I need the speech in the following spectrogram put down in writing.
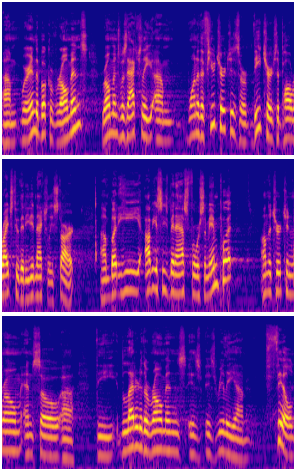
Um, we're in the book of Romans. Romans was actually um, one of the few churches, or the church that Paul writes to, that he didn't actually start. Um, but he obviously has been asked for some input on the church in Rome, and so uh, the letter to the Romans is is really um, filled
